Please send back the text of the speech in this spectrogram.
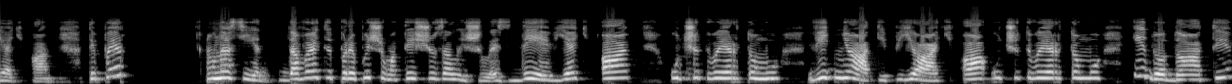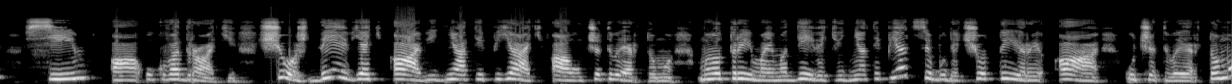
5а. Тепер у нас є, давайте перепишемо те, що залишилось. 9а у четвертому, відняти 5а у четвертому і додати 7 а у квадраті. Що ж, 9а відняти 5а у четвертому ми отримаємо 9 відняти 5, це буде 4а у четвертому,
